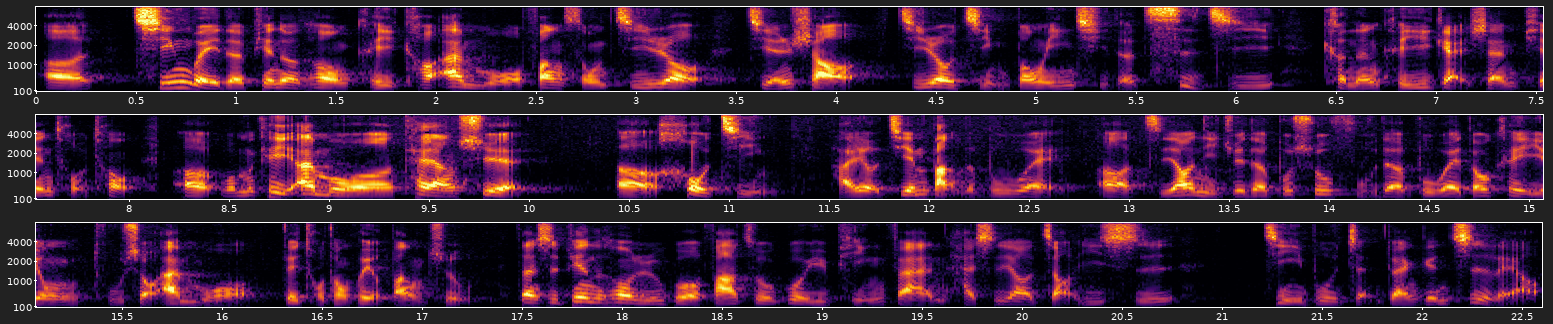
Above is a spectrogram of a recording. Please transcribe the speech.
呃，轻微的偏头痛可以靠按摩放松肌肉，减少肌肉紧绷引起的刺激，可能可以改善偏头痛。呃，我们可以按摩太阳穴、呃后颈，还有肩膀的部位。哦、呃，只要你觉得不舒服的部位，都可以用徒手按摩，对头痛会有帮助。但是偏头痛如果发作过于频繁，还是要找医师进一步诊断跟治疗。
